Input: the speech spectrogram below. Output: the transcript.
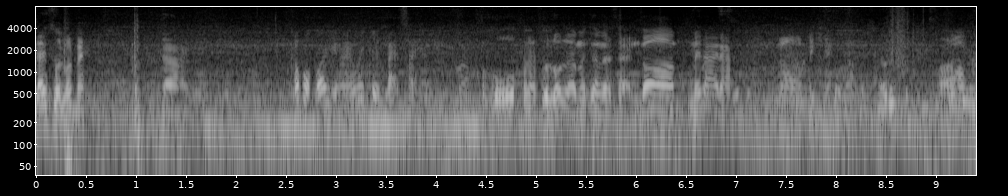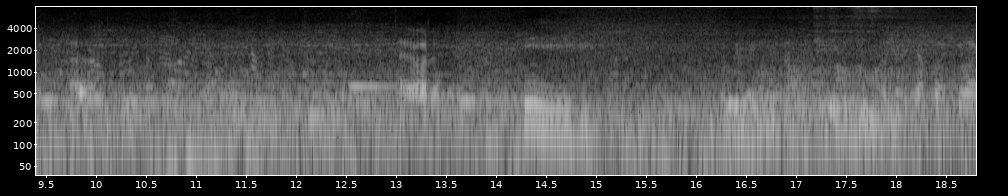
ได้ส่วนลดไหมได้เขาบอกว่ายังไงก็ไม่เกินแปดแสนโอ้โหขนาดส่วนลดแล้วไม่เกินแปดแสนก็ไม่ได้นะก็ไปแข่งกับขอเออเดี๋ยวก็อืมจะเปิดด้วย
